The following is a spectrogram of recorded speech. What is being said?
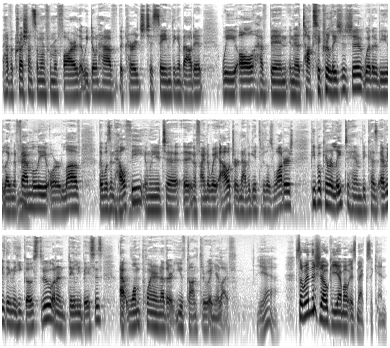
have a crush on someone from afar that we don't have the courage to say anything about it. We all have been in a toxic relationship, whether it be like in a mm. family or love that wasn't healthy, and we needed to uh, you know find a way out or navigate through those waters. People can relate to him because everything that he goes through on a daily basis, at one point or another, you've gone through in your life. Yeah. So in the show, Guillermo is Mexican.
